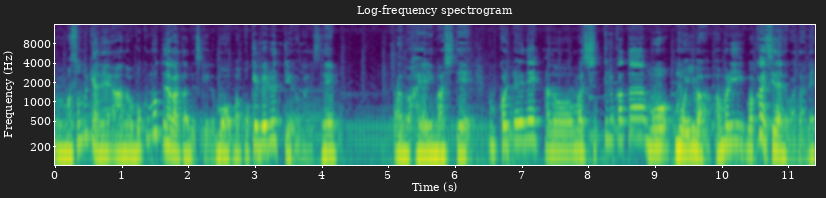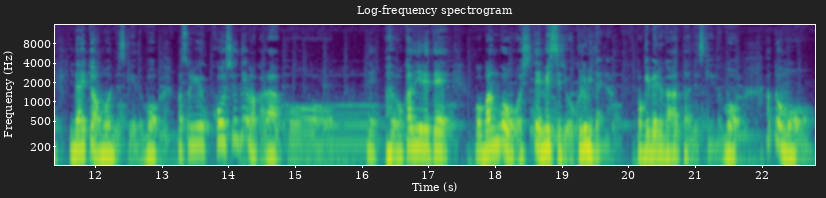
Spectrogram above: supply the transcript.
うんまあ、その時はね、あの僕持ってなかったんですけれども、まあ、ポケベルっていうのがですね、あの流行りまして、これでね、あのまあ、知ってる方も、もう今、あんまり若い世代の方はね、いないとは思うんですけれども、まあ、そういう公衆電話から、こう、ね、あのお金入れて、こう番号を押してメッセージを送るみたいな、ポケベルがあったんですけれども、あとも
